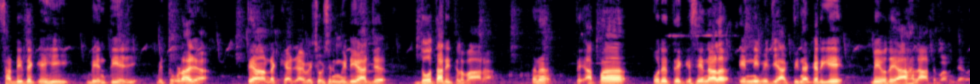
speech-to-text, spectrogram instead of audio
ਸਾਡੀ ਤੇ ਕਹੀ ਬੇਨਤੀ ਹੈ ਜੀ ਵੀ ਥੋੜਾ ਜਿਹਾ ਧਿਆਨ ਰੱਖਿਆ ਜਾਵੇ। ਸੋਸ਼ਲ ਮੀਡੀਆ ਅੱਜ ਦੋ ਧਾਰੀ ਤਲਵਾਰ ਆ ਹੈਨਾ? ਤੇ ਆਪਾਂ ਉਹਦੇ ਤੇ ਕਿਸੇ ਨਾਲ ਇੰਨੀ ਵੀ ਜ਼ਿਆਦਤੀ ਨਾ ਕਰੀਏ ਵੀ ਉਹਦੇ ਆ ਹਾਲਾਤ ਬਣ ਜਾਣ।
